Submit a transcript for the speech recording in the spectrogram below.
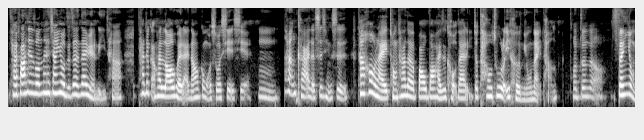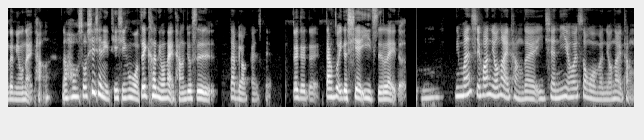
才发现说那箱柚子真的在远离他，他就赶快捞回来，然后跟我说谢谢。嗯，他很可爱的事情是，他后来从他的包包还是口袋里就掏出了一盒牛奶糖。哦，真的哦，森永的牛奶糖，然后说谢谢你提醒我，这颗牛奶糖就是代表感谢。对对对，当做一个谢意之类的。嗯，你蛮喜欢牛奶糖的，以前你也会送我们牛奶糖。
